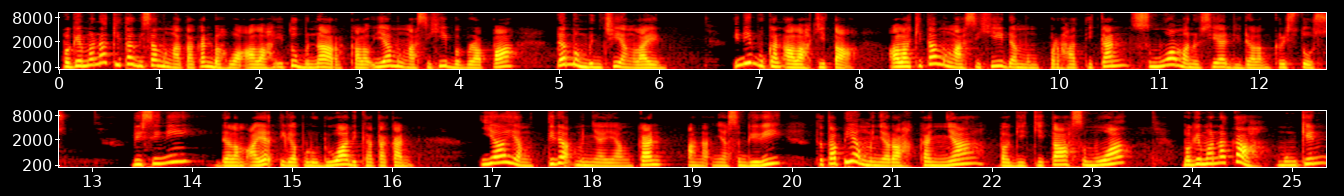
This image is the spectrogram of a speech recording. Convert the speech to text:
Bagaimana kita bisa mengatakan bahwa Allah itu benar kalau Ia mengasihi beberapa dan membenci yang lain? Ini bukan Allah kita. Allah kita mengasihi dan memperhatikan semua manusia di dalam Kristus. Di sini dalam ayat 32 dikatakan, Ia yang tidak menyayangkan anaknya sendiri, tetapi yang menyerahkannya bagi kita semua, bagaimanakah mungkin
